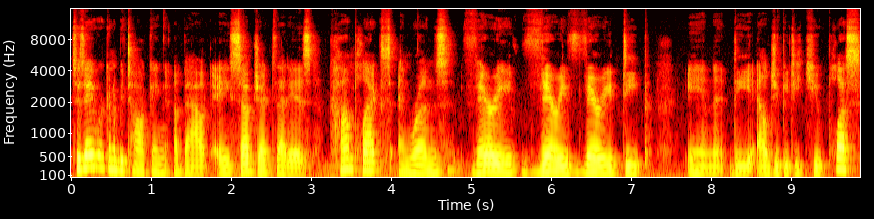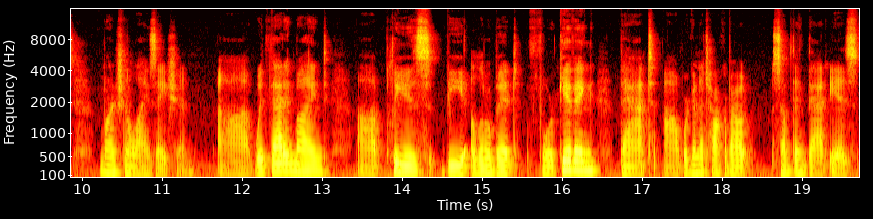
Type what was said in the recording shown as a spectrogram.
Today, we're going to be talking about a subject that is complex and runs very, very, very deep in the LGBTQ plus marginalization. Uh, with that in mind, uh, please be a little bit forgiving that uh, we're going to talk about something that is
